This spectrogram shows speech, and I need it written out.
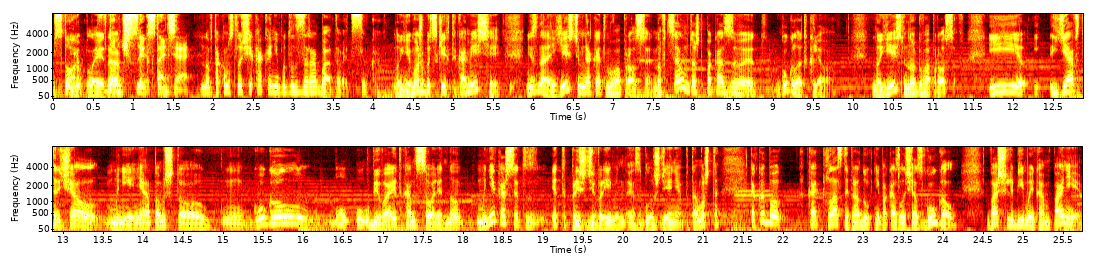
Store. Uplay, в том числе, кстати. Но в таком случае, как они будут зарабатывать, сука? Ну, и, может быть, с каких-то комиссий? Не знаю, есть у меня к этому вопросы. Но в целом то, что показывает Google, это клево. Но есть много вопросов. И я встречал мнение о том, что Google убивает консоли. Но мне кажется, это, это преждевременное заблуждение. Потому что какой бы как классный продукт не показывал сейчас Google, ваши любимые компании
